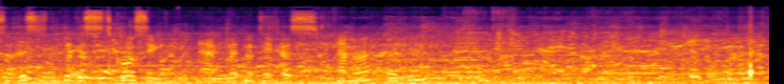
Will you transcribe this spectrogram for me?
So this is the biggest crossing, and let me take this camera right here.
